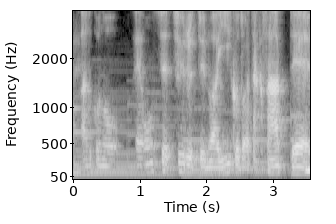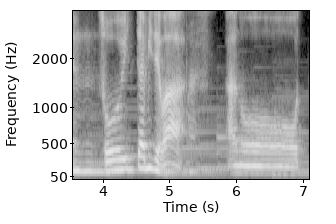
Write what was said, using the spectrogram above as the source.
はい。あのこのえ音声ツールっていうのはいいことがたくさんあって、うんそういった意味では、はいあのー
